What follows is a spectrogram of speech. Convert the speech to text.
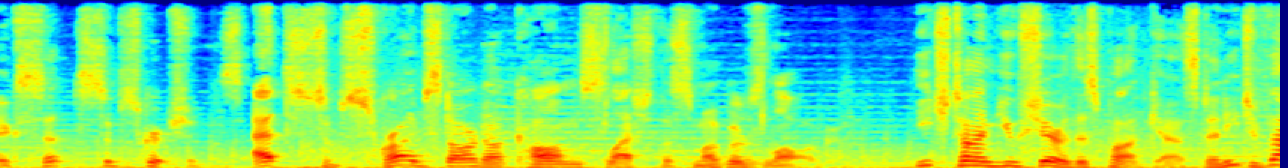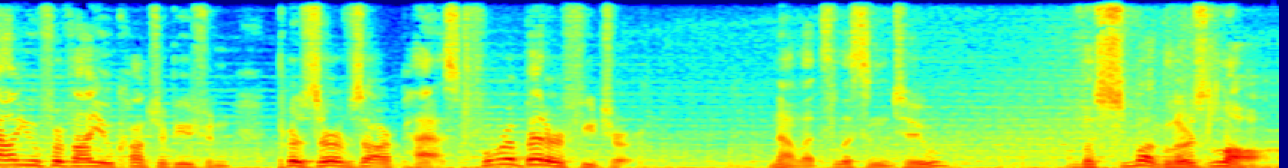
accept subscriptions at subscribestar.com slash the smuggler's log. Each time you share this podcast and each value for value contribution preserves our past for a better future. Now let's listen to The Smuggler's Log.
